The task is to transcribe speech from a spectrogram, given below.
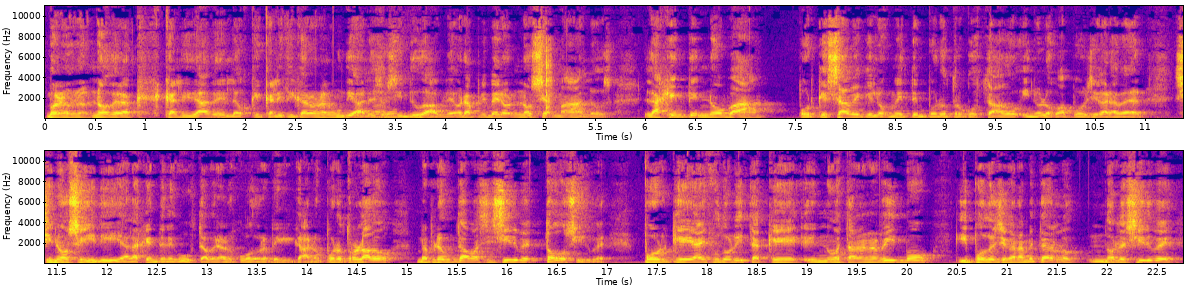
Bueno, no, no de la calidad de los que calificaron al Mundial, eso es indudable. Ahora, primero, no sean malos. La gente no va porque sabe que los meten por otro costado y no los va a poder llegar a ver. Si no, se iría. A la gente le gusta ver a los jugadores mexicanos. Por otro lado, me preguntaba si sirve. Todo sirve. Porque hay futbolistas que eh, no están en el ritmo y poder llegar a meterlo. No les sirve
